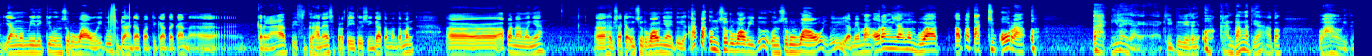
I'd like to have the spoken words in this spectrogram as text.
yang memiliki unsur wow itu sudah dapat dikatakan uh, kreatif. Sederhananya seperti itu sehingga teman-teman uh, apa namanya uh, harus ada unsur wow-nya itu ya. Apa unsur wow itu? Unsur wow itu ya memang orang yang membuat apa takjub orang oh ah gila ya, ya gitu biasanya. Oh keren banget ya atau wow gitu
